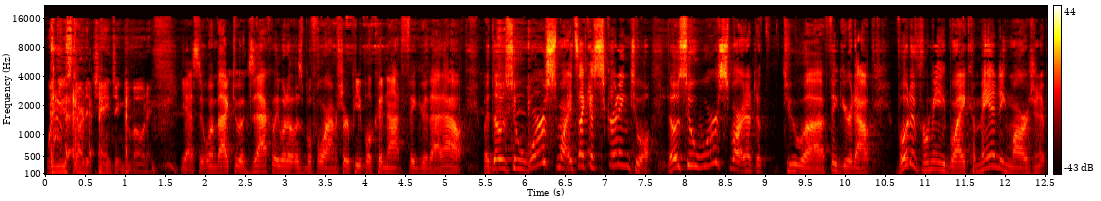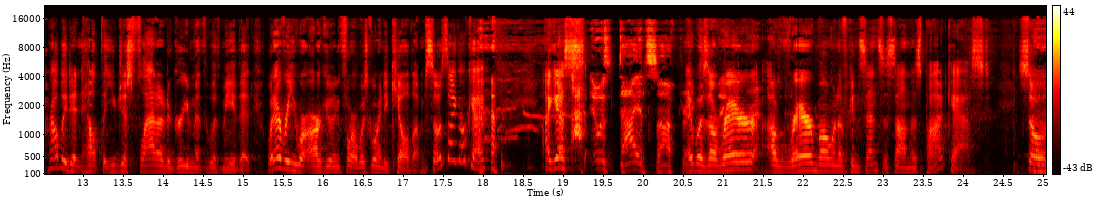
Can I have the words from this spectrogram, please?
when you started changing the voting. Yes, it went back to exactly what it was before. I'm sure people could not figure that out. But those who were smart, it's like a skirting tool. Those who were smart enough to, to uh, figure it out voted for me by a commanding margin. It probably didn't help that you just flat out agreed with, with me that whatever you were arguing for was going to kill them. So it's like, okay. I guess It was diet soft drink. it was a Thank rare a rare moment of consensus on this podcast. So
